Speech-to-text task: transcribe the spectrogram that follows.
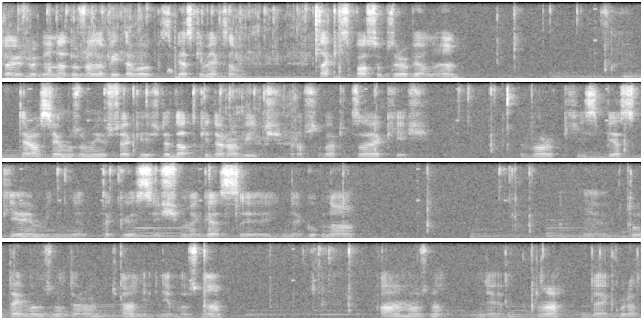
To już wygląda dużo lepiej te z piaskiem, jak są w taki sposób zrobione. Teraz sobie możemy jeszcze jakieś dodatki dorobić. Proszę bardzo, jakieś worki z piaskiem, inne tegesy, śmegesy, inne gówna. Nie tutaj można dorobić. A nie, nie można. Ale można. Nie. A, tutaj akurat.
